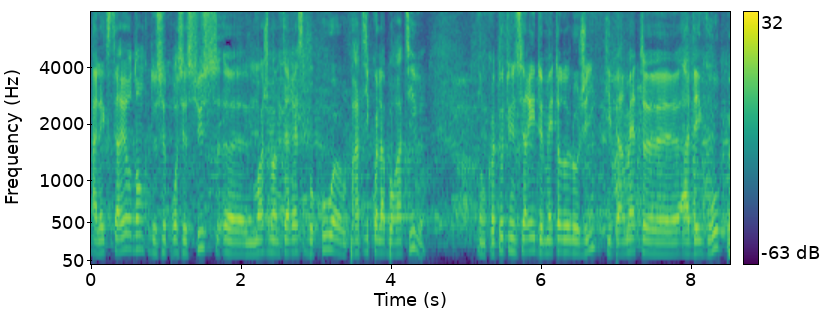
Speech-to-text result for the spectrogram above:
À l'extérieur donc de ce processus, euh, moi je m'intéresse beaucoup aux pratiques collaboratives, donc toute une série de méthodologies qui permettent à des groupes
